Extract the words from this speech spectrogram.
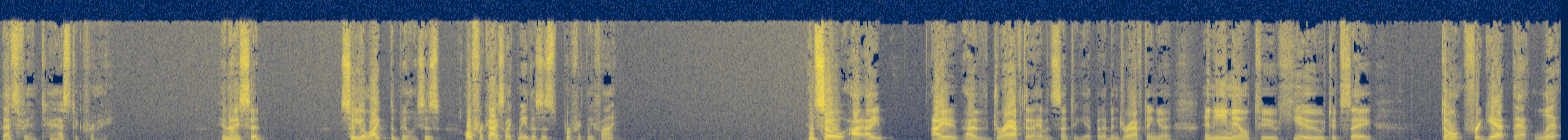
That's fantastic for me. And I said, So you like the bill? He says, Oh, for guys like me, this is perfectly fine. And so I, I, I have drafted. I haven't sent it yet, but I've been drafting a, an email to Hugh to say, don't forget that lit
